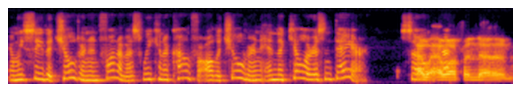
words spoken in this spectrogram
and we see the children in front of us, we can account for all the children and the killer isn't there. So how, how that, often um,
